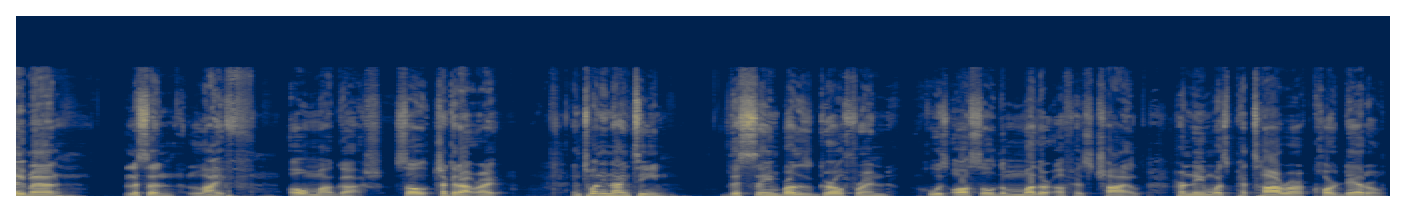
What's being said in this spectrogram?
Hey man, listen, life. Oh my gosh. So check it out, right? In 2019, this same brother's girlfriend, who is also the mother of his child, her name was Petara Cordero.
